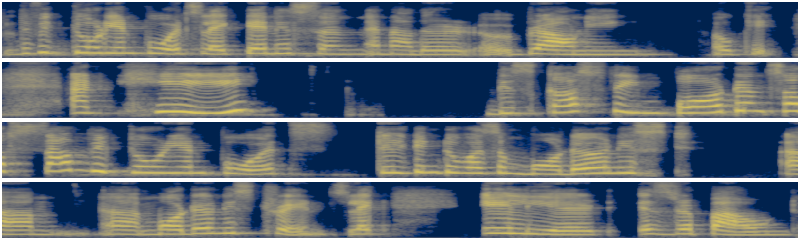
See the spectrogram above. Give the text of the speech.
the Victorian poets like Tennyson and other uh, Browning, Okay. And he discussed the importance of some Victorian poets tilting towards a modernist um, uh, modernist trends like Eliot, Ezra Pound,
